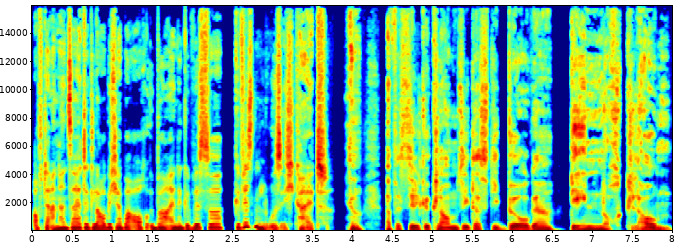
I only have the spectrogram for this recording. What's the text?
Auf der anderen Seite glaube ich aber auch über eine gewisse Gewissenlosigkeit. Ja, aber Silke, glauben Sie, dass die Bürger denen noch glauben?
